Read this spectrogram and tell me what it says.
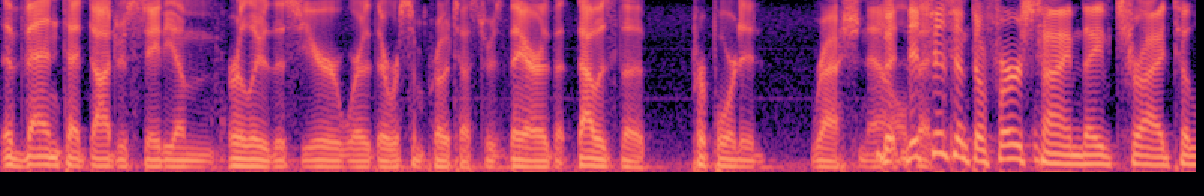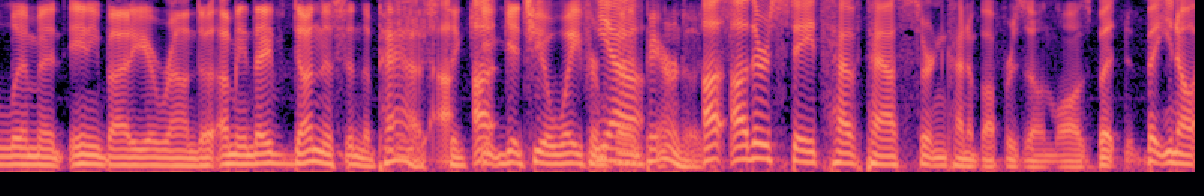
event at Dodger Stadium earlier this year where there were some protesters there. That that was the purported rationale. But this isn't the first time they've tried to limit anybody around. I mean, they've done this in the past to Uh, get- you away from Planned Parenthood. o- other states have passed certain kind of buffer zone laws, but but you know,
